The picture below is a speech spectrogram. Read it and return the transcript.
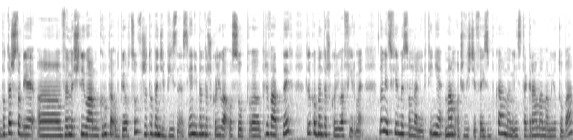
bo też sobie e, wymyśliłam grupę odbiorców, że to będzie biznes. Ja nie będę szkoliła osób e, prywatnych, tylko będę szkoliła firmy. No więc firmy są na LinkedInie. Mam oczywiście Facebooka, mam Instagrama, mam YouTube'a,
